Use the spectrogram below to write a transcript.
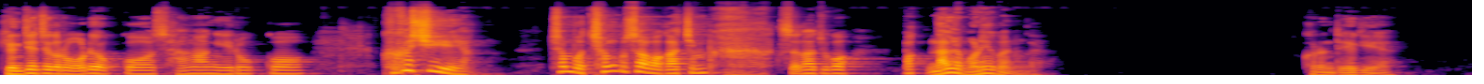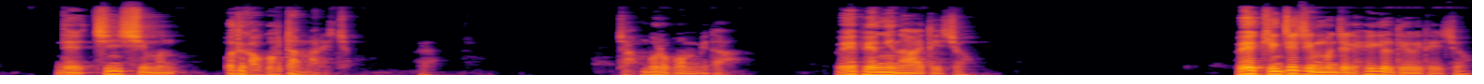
경제적으로 어렵고 상황이 이렇고 그것이 전부 청구서와 같이 막 써가지고 막 날려보내고 하는 거예요. 그런데 여기에 내 진심은 어디 가고 없단 말이죠. 예. 자, 물어봅니다. 왜 병이 나야 되죠? 왜 경제적인 문제가 해결되어야 되죠?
